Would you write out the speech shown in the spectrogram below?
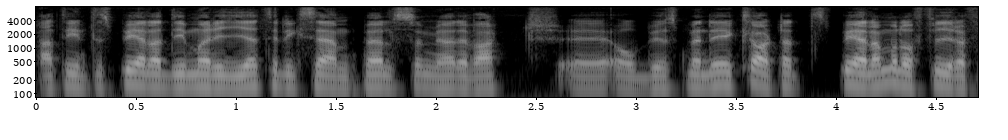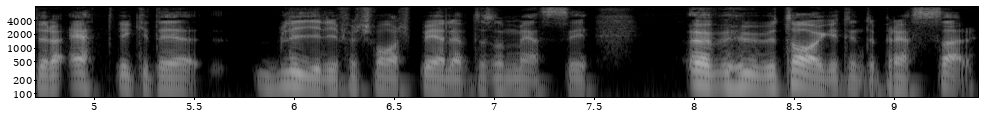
att inte spela Di Maria till exempel som ju hade varit eh, obvious, men det är klart att spelar man då 4-4-1, vilket det blir i försvarsspel eftersom Messi överhuvudtaget inte pressar.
